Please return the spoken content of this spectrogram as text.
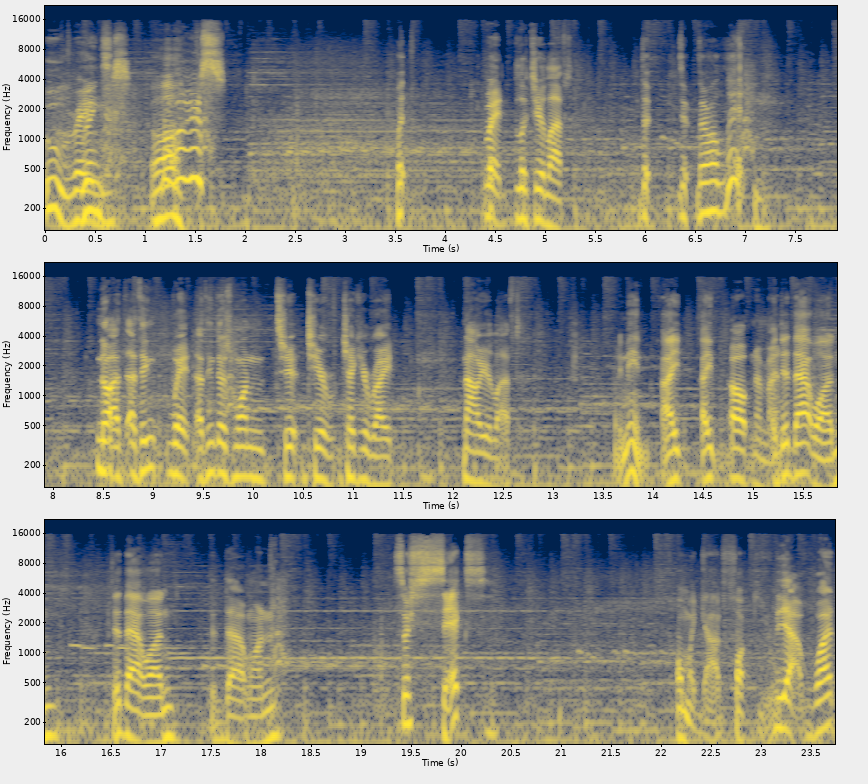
Ooh, rings. Rings. Oh. Nice. What? Wait, look to your left. They're, they're, they're all lit. No, I, I think. Wait, I think there's one to, to your. Check your right. Now your left. What do you mean? I I Oh, never mind. I did that one. Did that one. Did that one. Is there six? Oh my god, fuck you. Yeah. What?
